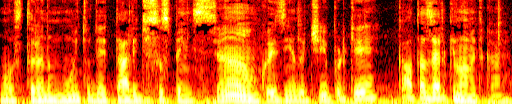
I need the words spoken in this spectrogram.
mostrando muito detalhe de suspensão, coisinha do tipo, porque o carro tá zero quilômetro, cara.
